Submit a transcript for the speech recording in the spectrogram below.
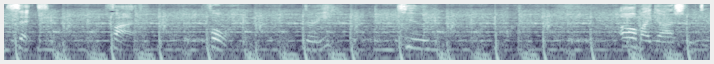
six, Oh my gosh, we did it.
